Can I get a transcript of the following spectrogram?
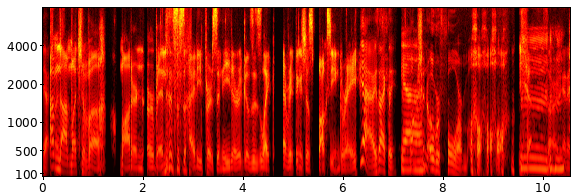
yeah, I'm not much of a modern urban society person either because it's like everything's just boxy and gray. Yeah, exactly. Yeah. function over form. Oh, yeah. Mm-hmm. Sorry.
